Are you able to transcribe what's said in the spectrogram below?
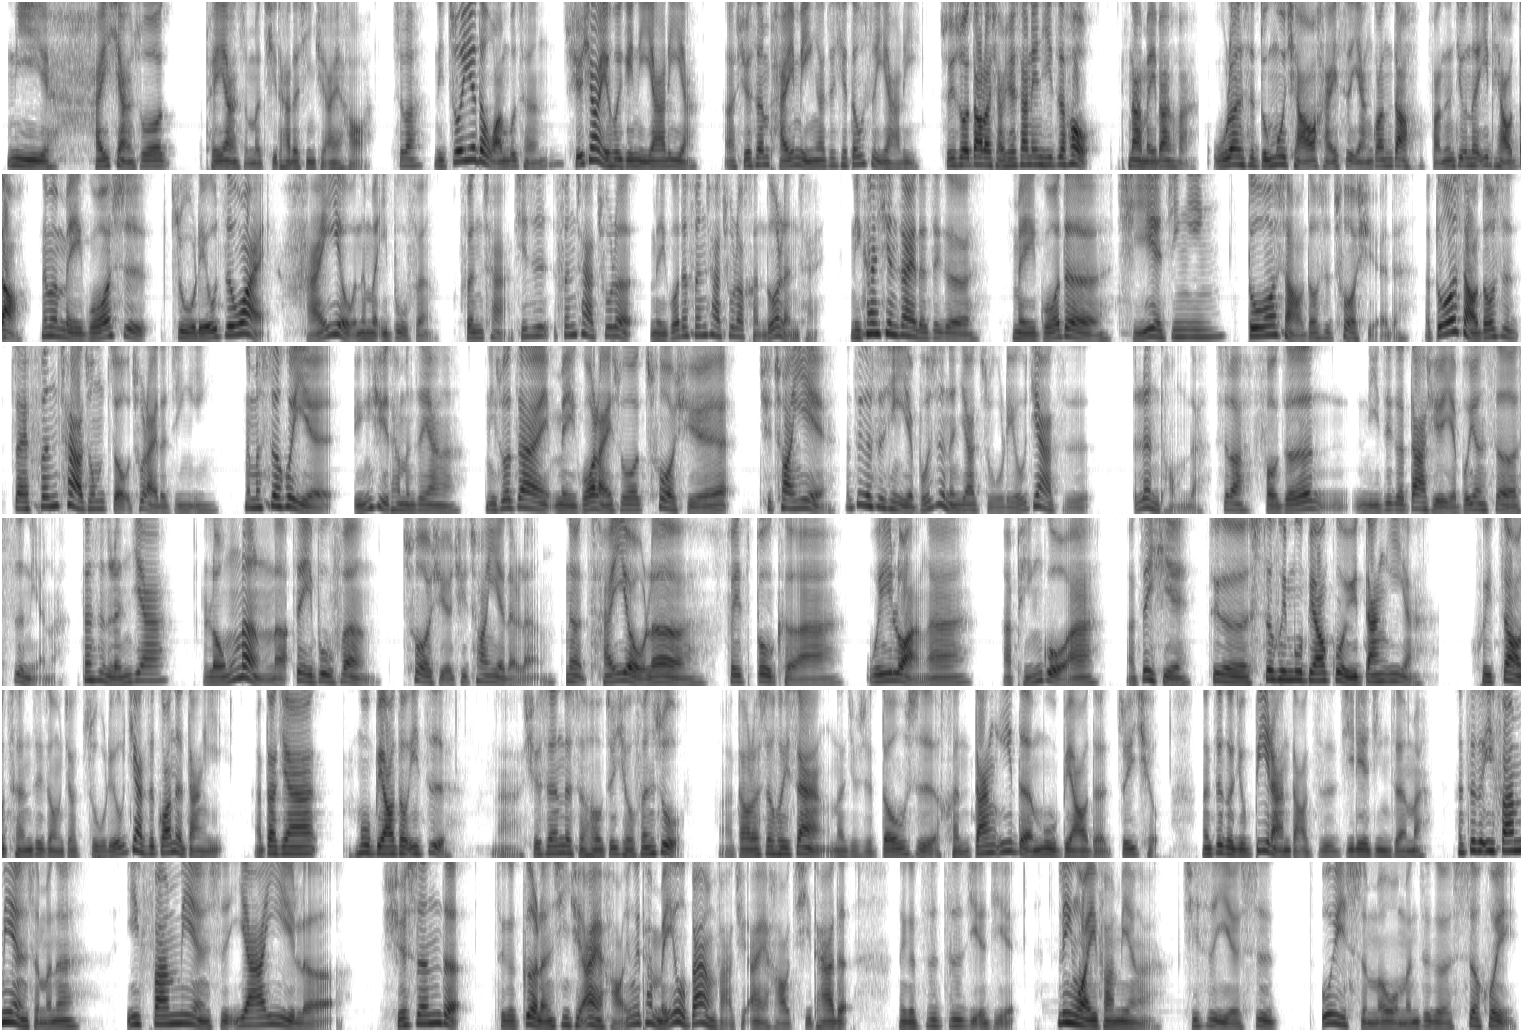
你还想说培养什么其他的兴趣爱好啊？是吧？你作业都完不成，学校也会给你压力呀，啊，学生排名啊，这些都是压力。所以说到了小学三年级之后。那没办法，无论是独木桥还是阳光道，反正就那一条道。那么美国是主流之外，还有那么一部分分叉。其实分叉出了美国的分叉出了很多人才。你看现在的这个美国的企业精英，多少都是辍学的，多少都是在分叉中走出来的精英。那么社会也允许他们这样啊？你说在美国来说，辍学。去创业，那这个事情也不是人家主流价值认同的，是吧？否则你这个大学也不用设四年了。但是人家容忍了这一部分辍学去创业的人，那才有了 Facebook 啊、微软啊、啊苹果啊啊这些。这个社会目标过于单一啊，会造成这种叫主流价值观的单一啊。大家目标都一致啊，学生的时候追求分数。啊，到了社会上，那就是都是很单一的目标的追求，那这个就必然导致激烈竞争嘛。那这个一方面什么呢？一方面是压抑了学生的这个个人兴趣爱好，因为他没有办法去爱好其他的那个枝枝节节。另外一方面啊，其实也是为什么我们这个社会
